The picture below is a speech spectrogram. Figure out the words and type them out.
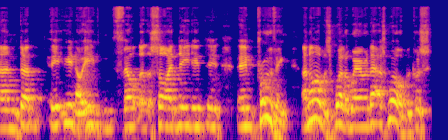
And, um, he, you know, he felt that the side needed improving. And I was well aware of that as well, because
